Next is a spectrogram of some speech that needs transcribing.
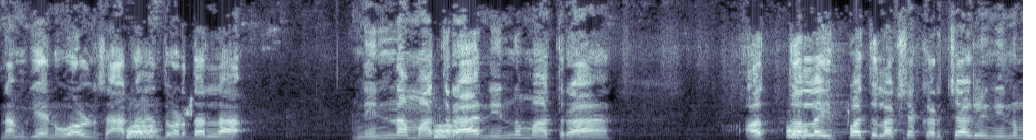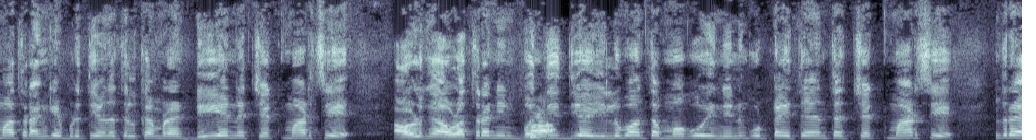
ನಮ್ಗೇನು ಅವಳು ಸಾಕಲ್ಲ ದೊಡ್ಡದಲ್ಲ. ನಿನ್ನ ಮಾತ್ರ ನಿನ್ನ ಮಾತ್ರ ಹತ್ತಲ್ಲ ಇಪ್ಪತ್ತು ಲಕ್ಷ ಖರ್ಚಾಗ್ಲಿ ನಿನ್ನ ಮಾತ್ರ ಹಂಗೆ ಬಿಡ್ತೀವಿ ಅಂತ ತಿಳ್ಕೊಂಬೇಡ. ಡಿ ಎನ್ ಎ ಚೆಕ್ ಮಾಡಿಸಿ. ಅವಳಿಗೆ ಅವಳ ಹತ್ರ ನೀನು ಬಂದಿದ್ಯೋ ಇಲ್ವೋ ಅಂತ ಮಗು ನಿನ್ಗೆ ಹುಟ್ಟೈತೆ ಅಂತ ಚೆಕ್ ಮಾಡಿಸಿ. ಅಂದ್ರೆ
